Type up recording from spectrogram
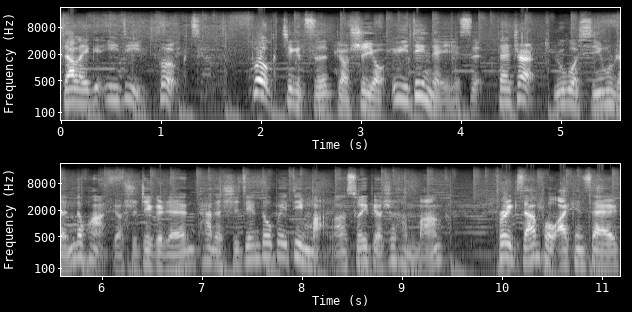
加了一个 e d booked。Book 这个词表示有预定的意思，在这儿如果形容人的话，表示这个人他的时间都被订满了，所以表示很忙。For example, I can say,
